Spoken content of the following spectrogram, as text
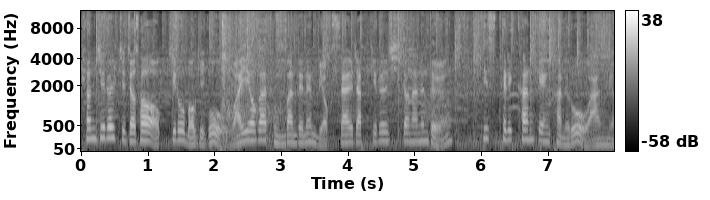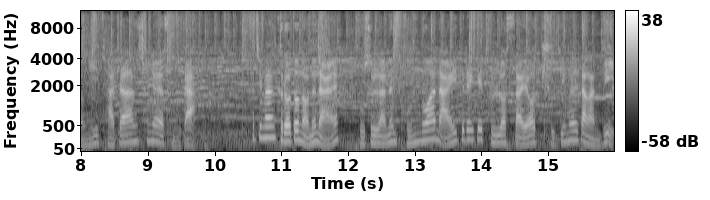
편지를 찢어서 억지로 먹이고 와이어가 동반되는 멱살 잡기를 시전하는 등 히스테릭한 깽판으로 악명이 자자한 수녀였습니다. 하지만 그러던 어느 날 우슬라는 분노한 아이들에게 둘러싸여 죽임을 당한 뒤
